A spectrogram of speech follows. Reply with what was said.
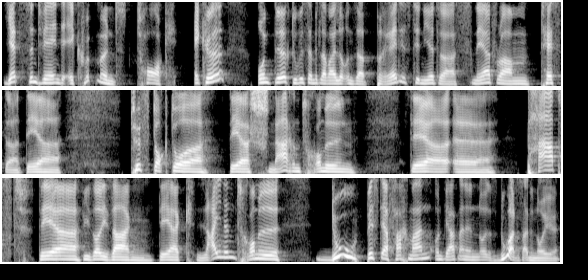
Jetzt sind wir in der Equipment Talk Ecke. Und Dirk, du bist ja mittlerweile unser prädestinierter Snare Drum Tester, der TÜV-Doktor, der Schnarrentrommeln, der äh, Papst, der, wie soll ich sagen, der kleinen Trommel. Du bist der Fachmann und wir hatten eine neue, also du hattest eine neue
